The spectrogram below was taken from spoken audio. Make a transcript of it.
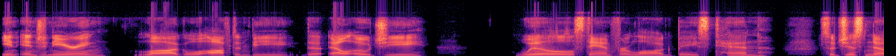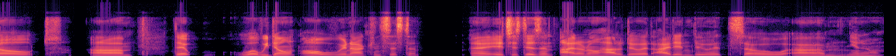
in engineering, log will often be the LOG will stand for log base 10. So just note um, that, well, we don't, oh, we're not consistent. Uh, it just isn't. I don't know how to do it. I didn't do it. So, um, you know,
